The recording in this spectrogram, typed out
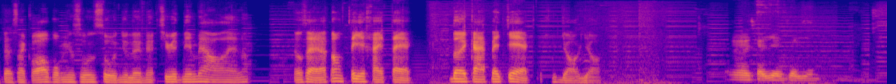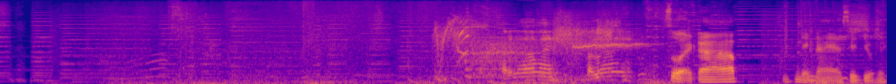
แต่สกอร์ผมยังศูนย์ศูนย์อยู่เลยเนี่ยชีวิตนี้ไม่เอาอะไรแล้วสงสัยจะต้องตีไข่แตก โดยการไปแจกหยอกหยอก เออใจเย็นใจเย็นไปเลยไปเลยสวยครับยังได้แอสซิดอยู่เลย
